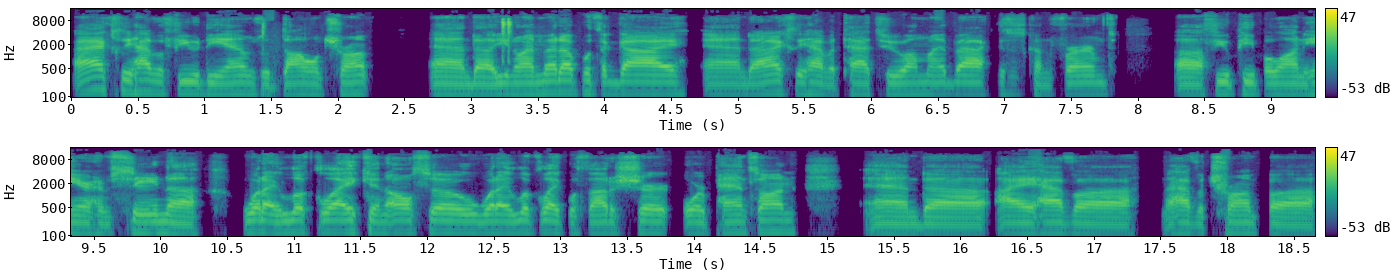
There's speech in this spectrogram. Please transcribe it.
I actually have a few DMs with Donald Trump, and uh, you know I met up with a guy, and I actually have a tattoo on my back. This is confirmed. A few people on here have seen uh, what I look like, and also what I look like without a shirt or pants on. And uh, I have a I have a Trump uh,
